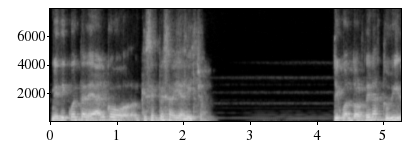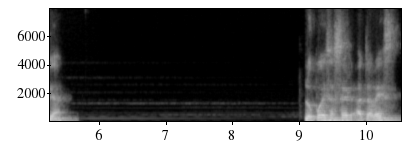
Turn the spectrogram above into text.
me di cuenta de algo que siempre se había dicho. Que cuando ordenas tu vida, lo puedes hacer a través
